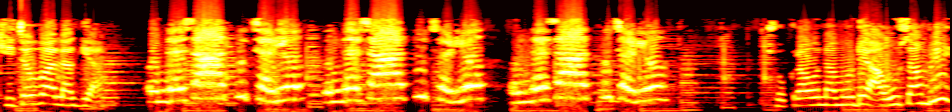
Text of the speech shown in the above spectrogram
ખીજવવા લાગ્યા. ઉંદર સાત પૂછડ્યો ઉંદર સાત પૂછડ્યો ઉંદર સાત પૂછડ્યો છોકરાઓના મોઢે આવું સાંભળી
